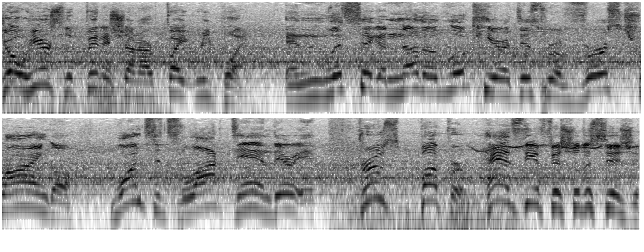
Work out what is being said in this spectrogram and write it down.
Joe, here's the finish on our fight replay. And let's take another look here at this reverse triangle. Once it's locked in, there it... Bruce Buffer has the official decision.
